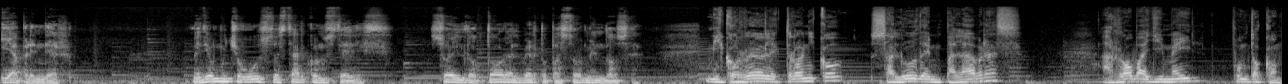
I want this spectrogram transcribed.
y aprender. Me dio mucho gusto estar con ustedes. Soy el doctor Alberto Pastor Mendoza. Mi correo electrónico salud en palabras arroba gmail.com.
